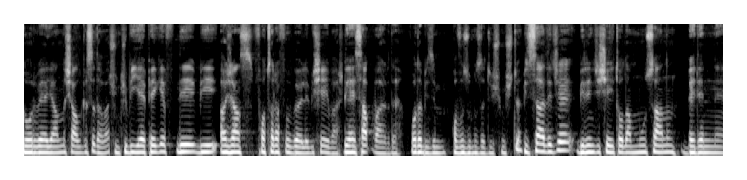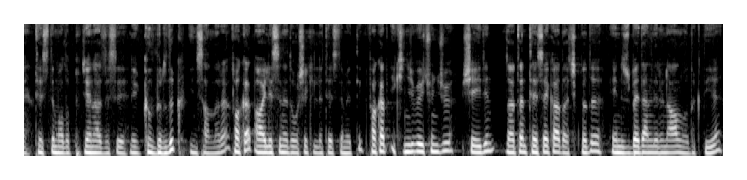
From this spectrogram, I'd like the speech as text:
doğru veya yanlış algısı da var. Çünkü bir YPG'li bir ajans fotoğrafı böyle bir şey var. Bir hesap vardı. O da bizim havuzumuza düşmüştü. Biz sadece birinci şehit olan Musa'nın bedenini teslim alıp cenazesini kıldırdık insanlara. Fakat ailesine de o şekilde teslim ettik. Fakat ikinci ve üçüncü şehidin zaten TSK da açıkladı. Henüz bedenlerini almadık diye.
